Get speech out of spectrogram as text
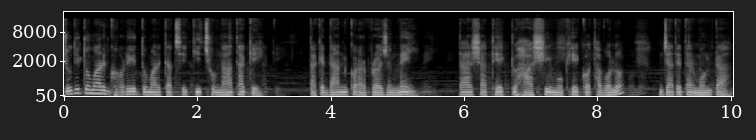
যদি তোমার ঘরে তোমার কাছে কিছু না থাকে, তাকে দান করার প্রয়োজন নেই। তার সাথে একটু হাসি মুখে কথা বলো, যাতে তার মনটা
